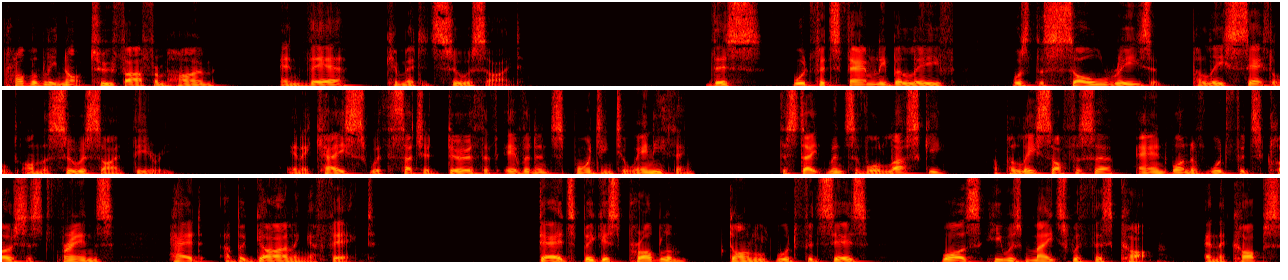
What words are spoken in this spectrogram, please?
probably not too far from home, and there committed suicide. This, Woodford's family believe, was the sole reason police settled on the suicide theory. In a case with such a dearth of evidence pointing to anything, the statements of Orlusky, a police officer, and one of Woodford's closest friends had a beguiling effect. Dad's biggest problem, Donald Woodford says, was he was mates with this cop, and the cops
